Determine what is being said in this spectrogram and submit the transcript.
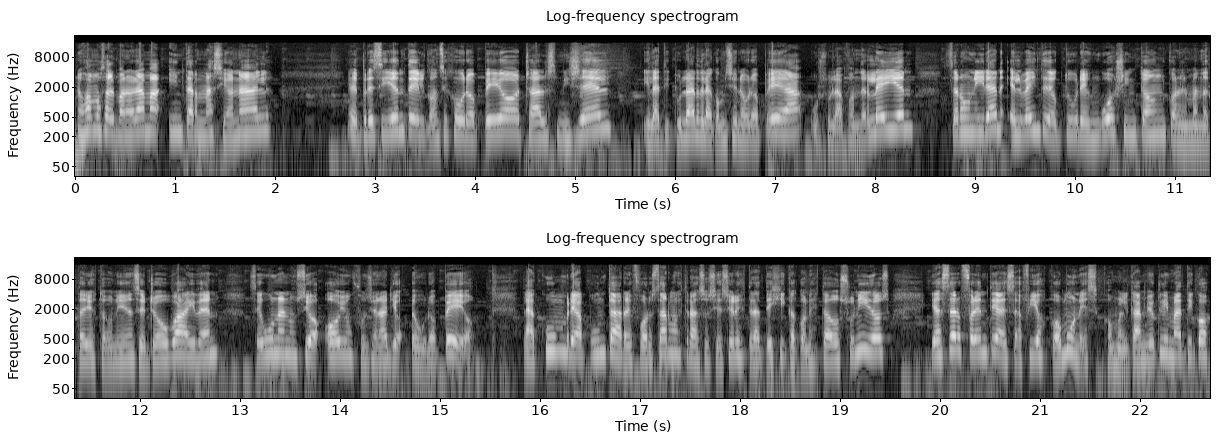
Nos vamos al panorama internacional. El presidente del Consejo Europeo, Charles Michel, y la titular de la Comisión Europea, Ursula von der Leyen, se reunirán el 20 de octubre en Washington con el mandatario estadounidense Joe Biden, según anunció hoy un funcionario europeo. La cumbre apunta a reforzar nuestra asociación estratégica con Estados Unidos y hacer frente a desafíos comunes como el cambio climático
